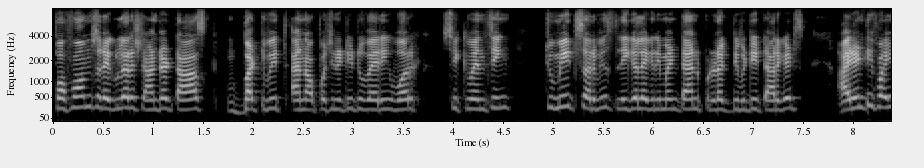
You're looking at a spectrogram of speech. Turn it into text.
performs regular standard task, but with an opportunity to vary work sequencing to meet service level agreement and productivity targets, identify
